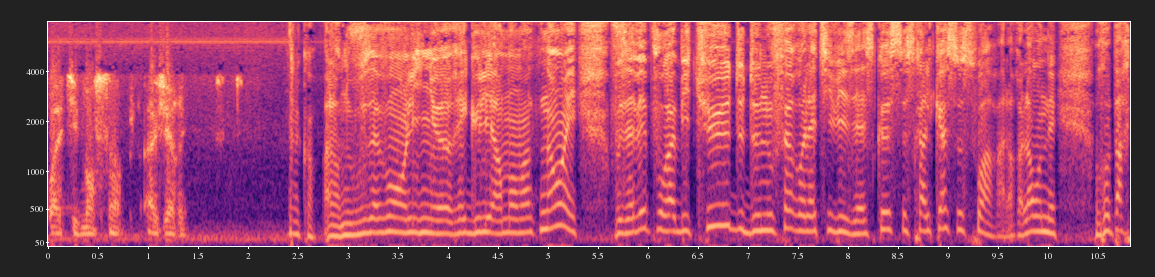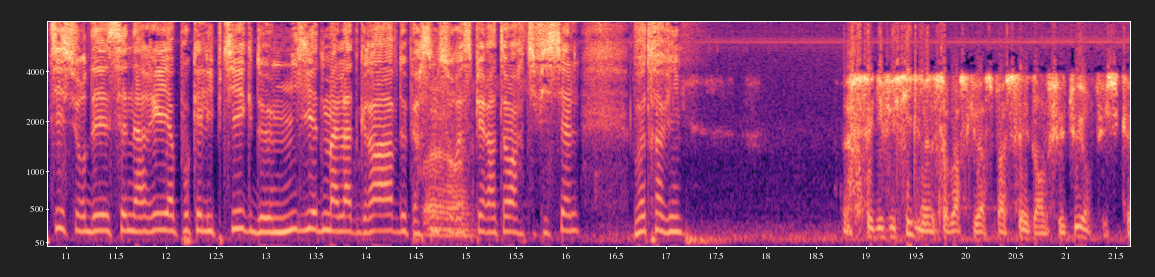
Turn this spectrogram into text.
relativement simples à gérer. D'accord. Alors nous vous avons en ligne régulièrement maintenant et vous avez pour habitude de nous faire relativiser. Est-ce que ce sera le cas ce soir? Alors là, on est reparti sur des scénarios apocalyptiques de milliers de malades graves, de personnes sous respirateur artificiel. Votre avis? C'est difficile de savoir ce qui va se passer dans le futur, puisque,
